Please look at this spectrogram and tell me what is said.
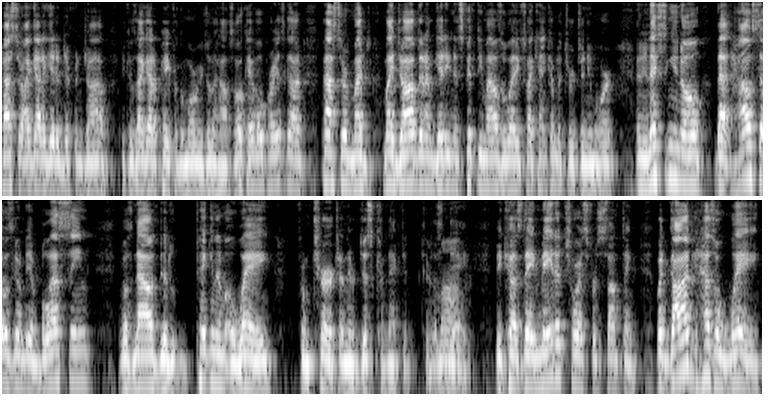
Pastor, I got to get a different job because I got to pay for the mortgage of the house. Okay, well, praise God. Pastor, my, my job that I'm getting is 50 miles away, so I can't come to church anymore. And the next thing you know, that house that was going to be a blessing was now taking them away from church, and they're disconnected to this day because they made a choice for something. But God has a way,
